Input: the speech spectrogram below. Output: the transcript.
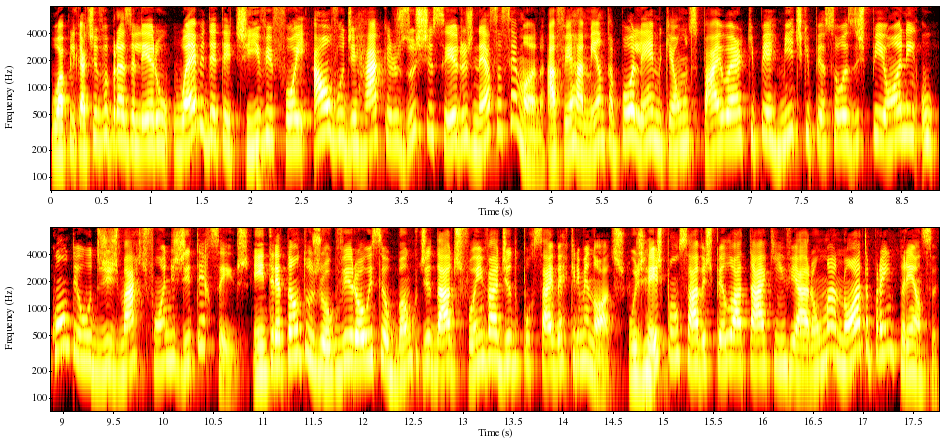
O aplicativo brasileiro Web Detetive foi alvo de hackers justiceiros nessa semana. A ferramenta polêmica é um spyware que permite que pessoas espionem o conteúdo de smartphones de terceiros. Entretanto, o jogo virou e seu banco de dados foi invadido por cybercriminosos. Os responsáveis pelo ataque enviaram uma nota para a imprensa,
